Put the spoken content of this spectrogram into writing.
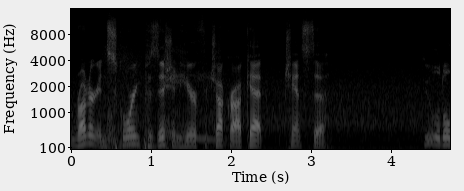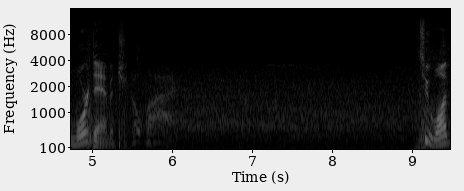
Runner in scoring position here for Chuck Rocket. Chance to do a little more damage. Oh, 2-1.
